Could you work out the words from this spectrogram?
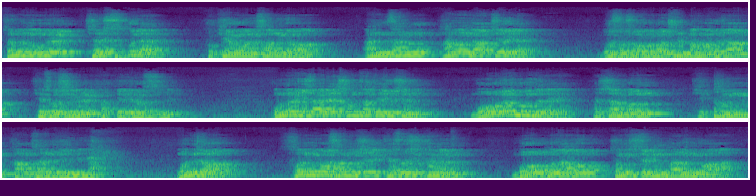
저는 오늘 제19대 국회의원 선거 안산 단원갑 지역에 무소속으로 출마하고자 개소식을 갖게 되었습니다. 오늘 이 자리에 참석해 주신 모든 분들에게 다시 한번 깊은 감사를 드립니다. 먼저 선거 사무실 개소식 하면 무엇보다도 정치적인 발언과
